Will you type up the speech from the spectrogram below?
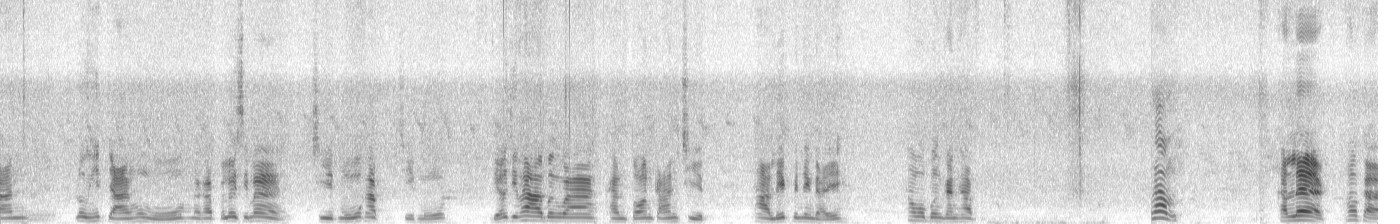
การโรคหิดจางของหมูนะครับ ก็เลยสิมาฉีดหมูครับ ฉีดหมู เดี๋ยวสิพาเบิ่งว่าขั้นตอนการฉีดท่าเหล็กเป็นยังไงเข้ามาเบิ่งกันครับเริ่มขั้นแรกเท่ากับ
